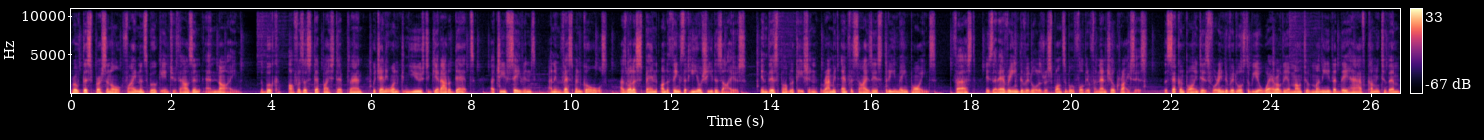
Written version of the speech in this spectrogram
wrote this personal finance book in 2009. The book offers a step-by-step -step plan which anyone can use to get out of debt, achieve savings and investment goals, as well as spend on the things that he or she desires. In this publication, Ramit emphasizes three main points. First is that every individual is responsible for their financial crisis. The second point is for individuals to be aware of the amount of money that they have coming to them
